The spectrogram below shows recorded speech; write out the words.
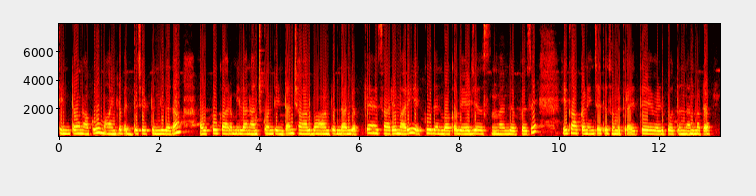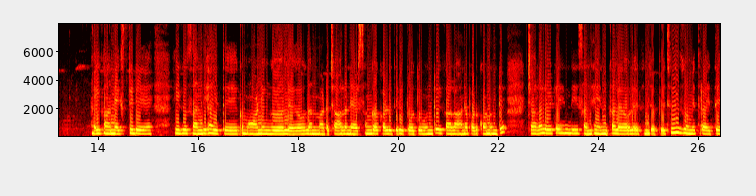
తింటాం నాకు. మా ఇంట్లో పెద్ద చెట్టు ఉంది కదా ఉప్పు కారం ఇలా నంచుకొని తింటాను. చాలా బాగుంటుంది అని చెప్తే సరే మరి ఎక్కువ తినబాక వేడి చేస్తుంది అని చెప్పేసి ఇక అక్కడి నుంచి అయితే సుమిత్ర అయితే వెళ్ళిపోతుంది అనమాట ఇక నెక్స్ట్ డే ఇక సంధ్య అయితే ఇక మార్నింగ్ లేవదనమాట చాలా నీరసంగా కళ్ళు తిరిగిపోతూ ఉంటే ఇక అలానే పడుకొని ఉంటే చాలా లేట్ అయింది. సంధ్య ఇంకా లేవలేదని చెప్పేసి సుమిత్ర అయితే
